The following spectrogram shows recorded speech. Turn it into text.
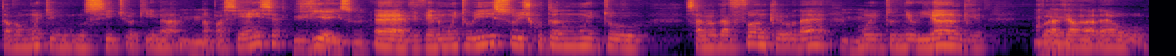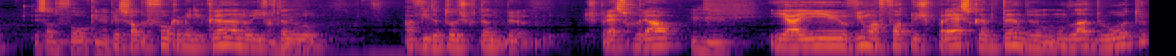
tava muito no sítio aqui na, na Paciência. Vivia isso, né? É, vivendo muito isso, escutando muito Simon Garfunkel, né? Muito Neil Young, com aquela, né, o Pessoal do folk, né? pessoal do folk americano e escutando a vida toda escutando Expresso Rural. E aí eu vi uma foto do Expresso cantando um do lado do outro.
